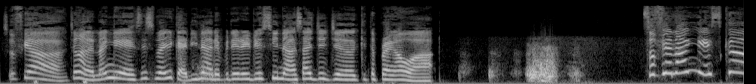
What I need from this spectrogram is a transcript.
Sofia, janganlah nangis. Ni sebenarnya Kak Dina daripada Radio Sina saja je kita prank awak. Sofia nangis ke?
